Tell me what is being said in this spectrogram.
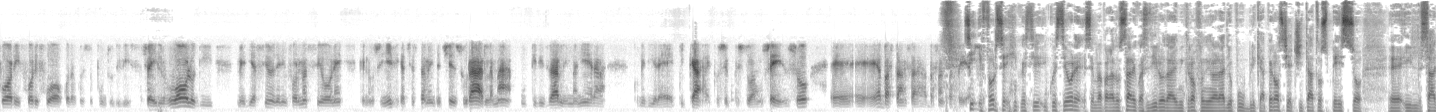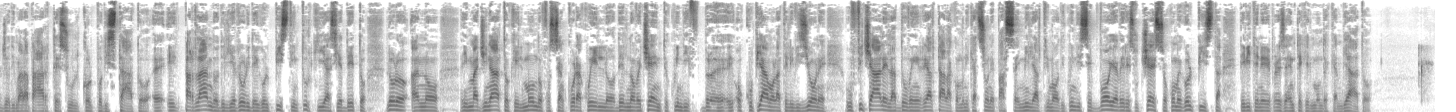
fuori, fuori fuoco da questo punto di vista, cioè il ruolo di mediazione dell'informazione, che non significa certamente censurarla, ma utilizzarla in maniera come dire, etica, ecco, se questo ha un senso, è abbastanza, abbastanza perso. Sì, forse in, questi, in, queste ore sembra paradossale quasi dirlo dai microfoni di una radio pubblica, però si è citato spesso eh, il saggio di Malaparte sul colpo di Stato eh, e parlando degli errori dei golpisti in Turchia si è detto loro hanno immaginato che il mondo fosse ancora quello del Novecento e quindi eh, occupiamo la televisione ufficiale laddove in realtà la comunicazione passa in mille altri modi, quindi se vuoi avere successo come golpista devi tenere presente che il mondo è cambiato.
